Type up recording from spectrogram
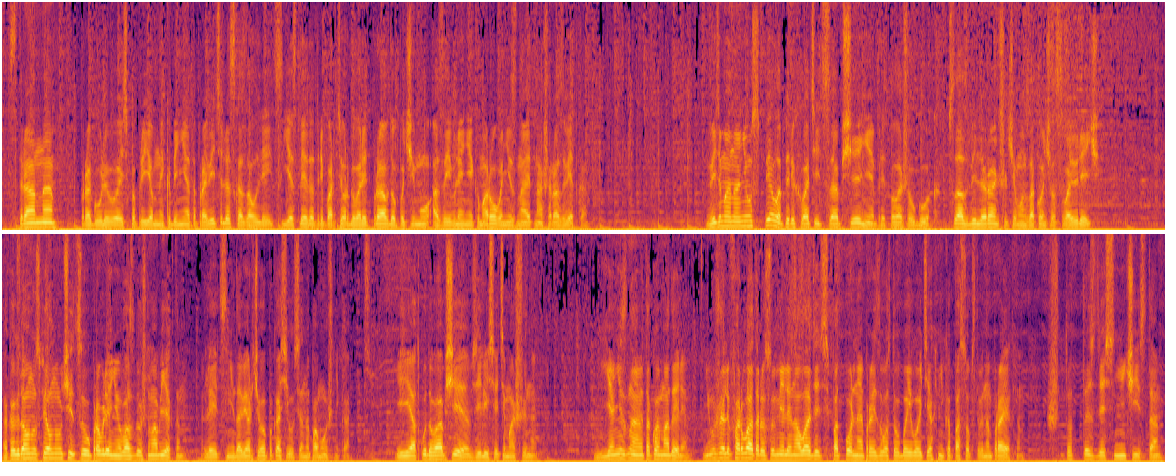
Странно, Прогуливаясь по приемной кабинета правителя, сказал Лейтс, «Если этот репортер говорит правду, почему о заявлении Комарова не знает наша разведка?» «Видимо, она не успела перехватить сообщение», — предположил Гурк. «Пса сбили раньше, чем он закончил свою речь». «А когда он успел научиться управлению воздушным объектом?» Лейтс недоверчиво покосился на помощника. «И откуда вообще взялись эти машины?» «Я не знаю такой модели. Неужели фарватеры сумели наладить подпольное производство боевой техники по собственным проектам? Что-то здесь нечисто».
